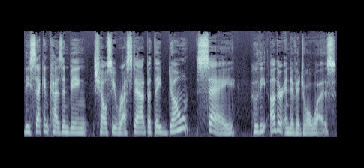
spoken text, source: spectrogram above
the second cousin being Chelsea Rustad, but they don't say who the other individual was.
